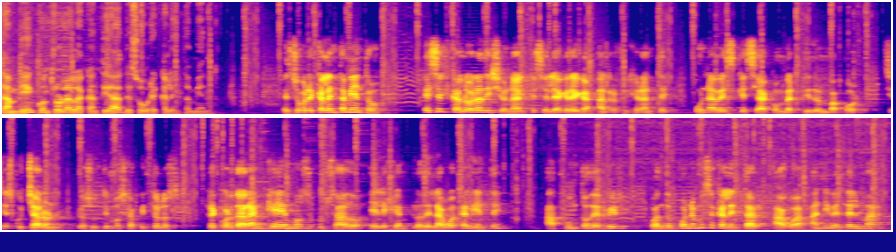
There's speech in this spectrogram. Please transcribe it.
también controla la cantidad de sobrecalentamiento. El sobrecalentamiento es el calor adicional que se le agrega al refrigerante una vez que se ha convertido en vapor. Si escucharon los últimos capítulos, recordarán que hemos usado el ejemplo del agua caliente a punto de hervir. Cuando ponemos a calentar agua a nivel del mar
